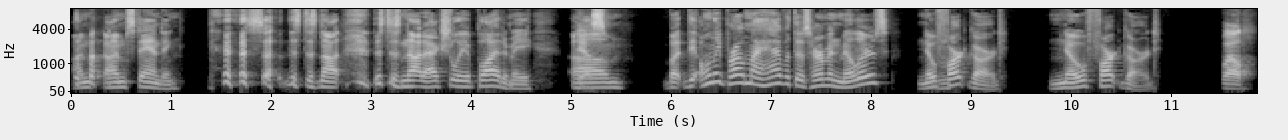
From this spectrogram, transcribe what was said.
I'm I'm standing. so this does not this does not actually apply to me. Yes. Um, but the only problem I have with those Herman Millers, No Mhm. fart guard. No fart guard. Well,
